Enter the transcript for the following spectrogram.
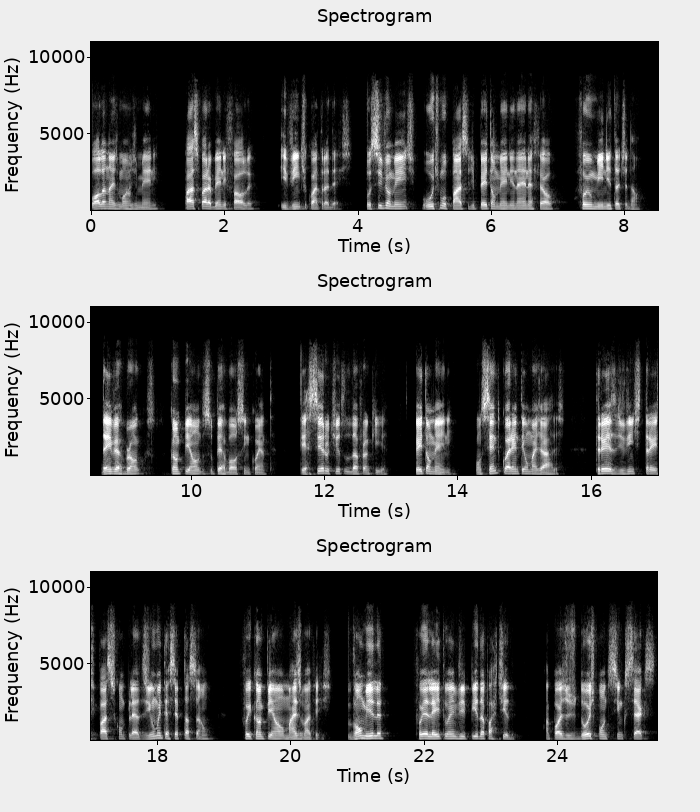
bola nas mãos de Manning, passe para Benny Fowler e 24 a 10. Possivelmente, o último passe de Peyton Manning na NFL foi um mini touchdown. Denver Broncos, campeão do Super Bowl 50. Terceiro título da franquia. Peyton Manning, com 141 jardas, 13 de 23 passes completos e uma interceptação, foi campeão mais uma vez. Von Miller foi eleito o MVP da partida, após os 2.5 sacks,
